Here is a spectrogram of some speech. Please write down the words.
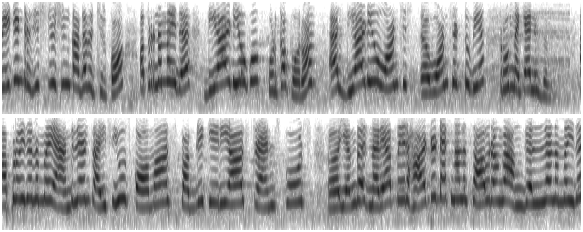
பேட்டன்ட் ரெஜிஸ்ட்ரேஷனுக்காக வச்சுருக்கோம். அப்புறம் நம்ம இதை டிஆர்டிஓக்கு கொடுக்க போகிறோம் as DRDO wants wants it to be a true mechanism அப்புறம் இதை நம்ம ambulance ICUs commerce public areas transports எங்கே நிறையா பேர் ஹார்ட் அட்டாக்னால சாவுறாங்க. அங்கெல்லாம் நம்ம இதை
